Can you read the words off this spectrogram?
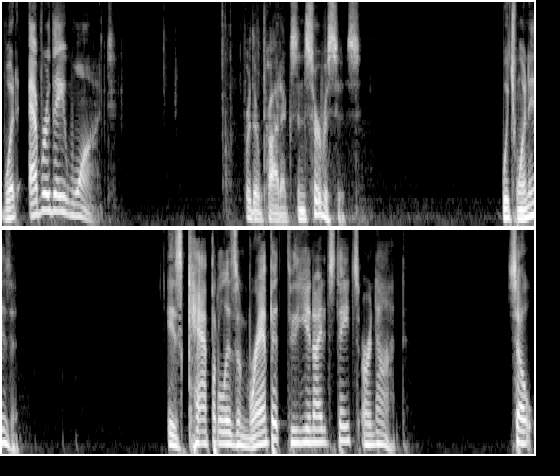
whatever they want for their products and services. Which one is it? Is capitalism rampant through the United States or not? So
